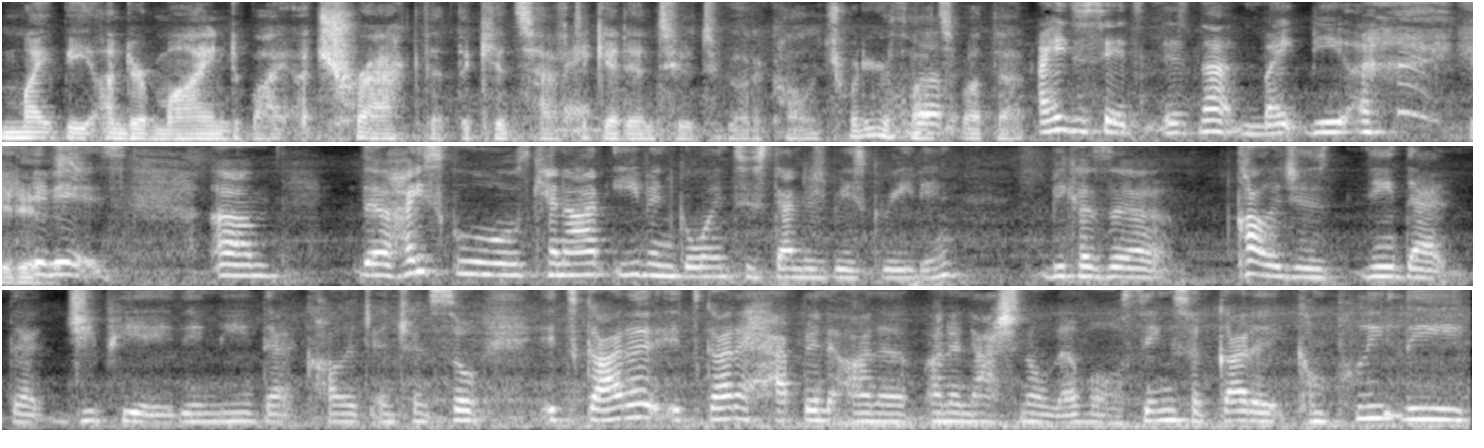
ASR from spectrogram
might be undermined by a track that the kids have right. to get into to go to college. What are your thoughts well, about that? I hate to say it's, it's not might be. it is. It is. Um, the high schools cannot even go into standards based grading because the colleges need that that GPA. They need that college entrance. So it's gotta it's gotta happen on a on a national level. Things have gotta completely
